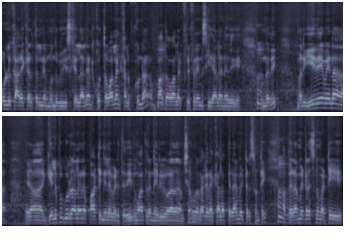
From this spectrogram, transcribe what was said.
ఓల్డ్ కార్యకర్తలని ముందుకు తీసుకెళ్ళాలి అంటే కొత్త వాళ్ళని కలుపుకున్నా పాత వాళ్ళకి ప్రిఫరెన్స్ ఇవ్వాలనేది ఉన్నది. మరి ఏదేమైనా గెలుపు గుర్రాలైన పార్టీ నిలబెడుతుంది. ఇది మాత్రం నిర్వివాద అంశం. రకరకాల పారామీటర్స్ ఉంటాయి. ఆ పారామీటర్స్ని బట్టి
